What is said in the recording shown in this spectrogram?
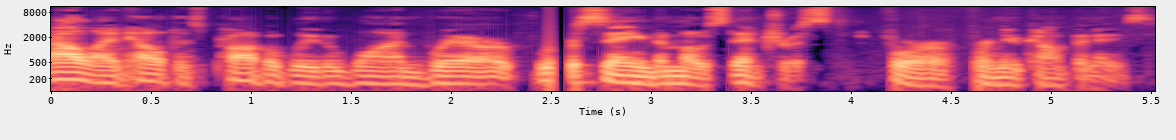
allied health is probably the one where we're seeing the most interest for, for new companies.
